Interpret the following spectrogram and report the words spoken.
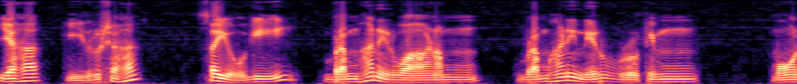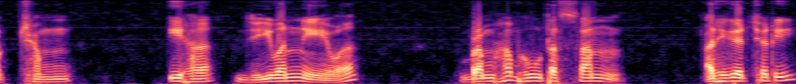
यः ईदृशः स योगी ब्रह्मनिर्वाणम् ब्रह्मणि निर्वृतिम् मोक्षम्। इह जीवन्नेव ब्रह्मभूतः सन्। अधिगच्छति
